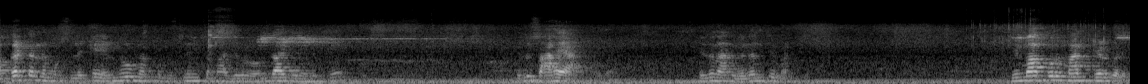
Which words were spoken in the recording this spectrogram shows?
ಒಗ್ಗಟ್ಟನ್ನು ಮೂಡಿಸಲಿಕ್ಕೆ ಹಿಂದೂ ಮತ್ತು ಮುಸ್ಲಿಂ ಸಮಾಜಗಳು ಒಂದಾಗಿರೋದಕ್ಕೆ ಇದು ಸಹಾಯ ಆಗ್ತದೆ. ಇದು ನಾನು ವಿನಂತಿ ಮಾಡ್ತೀನಿ. ತಿಮ್ಮಾಪುರ ಮಾತು ಕೇಳಬೇಡಿ.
